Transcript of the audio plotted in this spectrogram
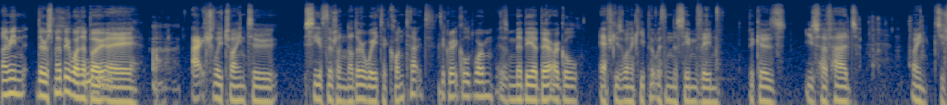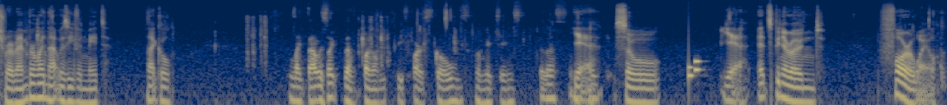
I mean, there's maybe one about uh, actually trying to see if there's another way to contact the Great Gold Worm is maybe a better goal if you want to keep it within the same vein, because you have had. I mean, just remember when that was even made, that goal. Like that was like the one of the first goals when we changed to this. Yeah. think. So, yeah, it's been around for a while,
